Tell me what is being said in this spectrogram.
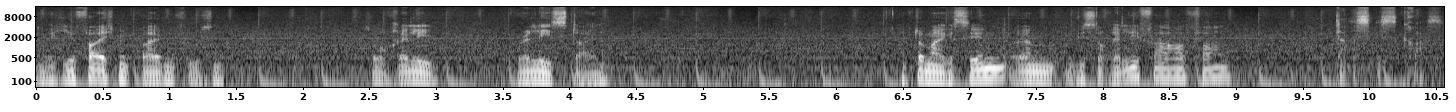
Aber hier fahre ich mit beiden Füßen. So, Rallye. Rallye-Style. Habt ihr mal gesehen, ähm, wie so Rallye-Fahrer fahren? Das ist krass.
